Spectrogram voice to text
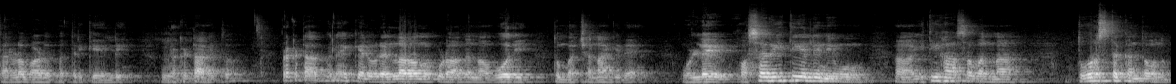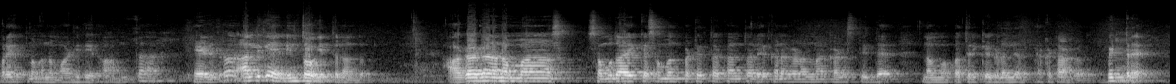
ತರಳಬಾಡು ಪತ್ರಿಕೆಯಲ್ಲಿ ಪ್ರಕಟ ಆಯಿತು. ಪ್ರಕಟ ಆದಮೇಲೆ ಕೆಲವರೆಲ್ಲರೂ ಕೂಡ ಅದನ್ನು ಓದಿ ತುಂಬ ಚೆನ್ನಾಗಿದೆ. ಒಳ್ಳೆ ಹೊಸ ರೀತಿಯಲ್ಲಿ ನೀವು ಇತಿಹಾಸವನ್ನು ತೋರಿಸ್ತಕ್ಕಂಥ ಒಂದು ಪ್ರಯತ್ನವನ್ನು ಮಾಡಿದ್ದೀರಾ ಅಂತ ಹೇಳಿದರು. ಅಲ್ಲಿಗೆ ನಿಂತೋಗಿತ್ತು ನಂದು. ಆಗಾಗ ನಮ್ಮ ಸಮುದಾಯಕ್ಕೆ ಸಂಬಂಧಪಟ್ಟಿರ್ತಕ್ಕಂಥ ಲೇಖನಗಳನ್ನು ಕಳಿಸ್ತಿದ್ದೆ. ನಮ್ಮ ಪತ್ರಿಕೆಗಳಲ್ಲಿ ಪ್ರಕಟ ಆಗೋದು. ಬಿಟ್ಟರೆ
